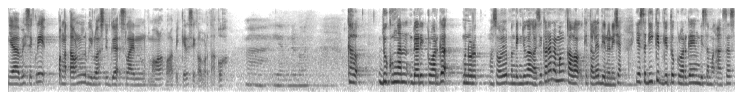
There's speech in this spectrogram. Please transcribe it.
ya basically pengetahuan lebih luas juga selain mengolah pola pikir sih kalau menurut aku. Ah iya benar banget. Kalau dukungan dari keluarga menurut Mas Solil penting juga nggak sih? Karena memang kalau kita lihat di Indonesia ya sedikit gitu keluarga yang bisa mengakses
